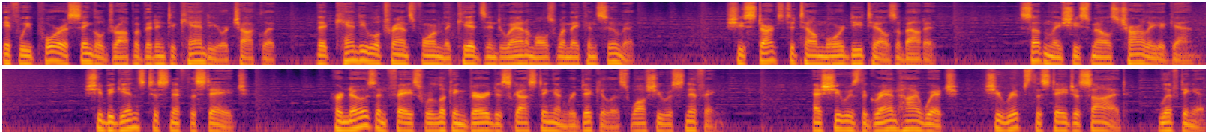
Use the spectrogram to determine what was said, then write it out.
If we pour a single drop of it into candy or chocolate, that candy will transform the kids into animals when they consume it. She starts to tell more details about it. Suddenly she smells Charlie again. She begins to sniff the stage. Her nose and face were looking very disgusting and ridiculous while she was sniffing. As she was the Grand High Witch, she rips the stage aside, lifting it.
